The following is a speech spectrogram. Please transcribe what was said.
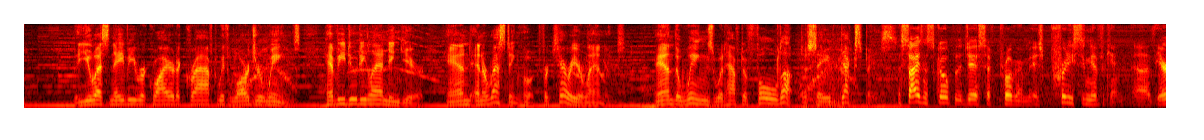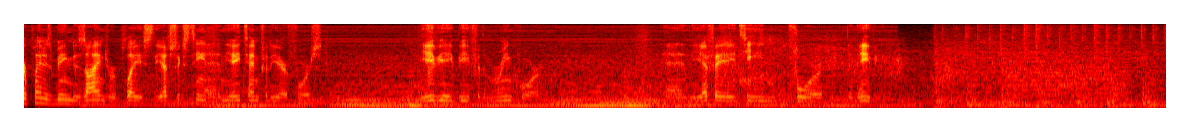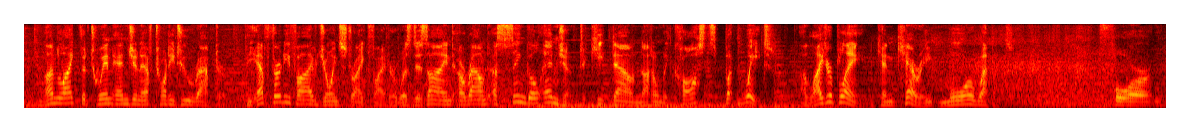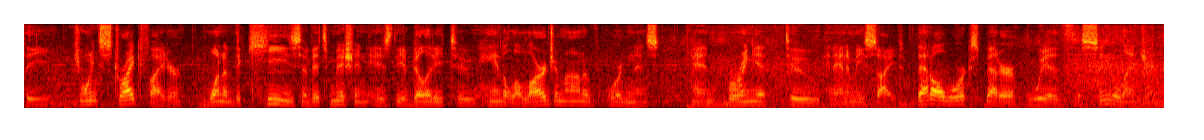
The U.S. Navy required a craft with larger wings, heavy-duty landing gear, and an arresting hook for carrier landings. And the wings would have to fold up to save deck space. The size and scope of the JSF program is pretty significant. Uh, the airplane is being designed to replace the F-16 and the A-10 for the Air Force, the AV-8B for the Marine Corps, and the FA-18 for the Navy. Unlike the twin-engine F-22 Raptor, the F-35 Joint Strike Fighter was designed around a single engine to keep down not only costs, but weight. A lighter plane can carry more weapons. For the Joint Strike Fighter, one of the keys of its mission is the ability to handle a large amount of ordnance and bring it to an enemy site. That all works better with a single engine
